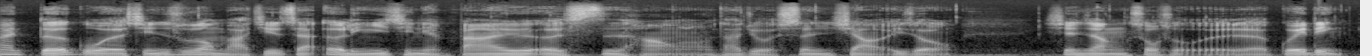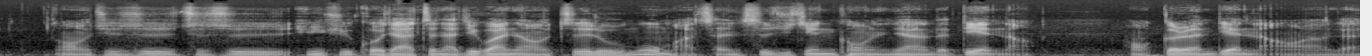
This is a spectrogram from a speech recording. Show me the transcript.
那德国的刑事诉讼法，其实在二零一七年八月二十四号，然后它就有生效一种线上搜索的规定哦，就是就是允许国家侦查机关哦植入木马程式去监控人家的电脑哦，个人电脑啊的。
